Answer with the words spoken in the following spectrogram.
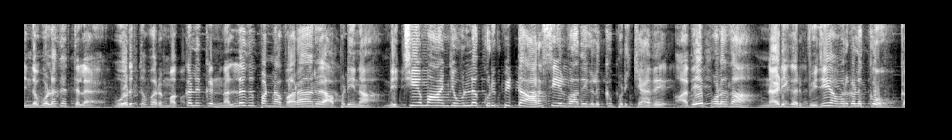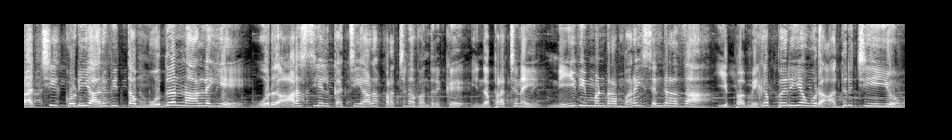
இந்த உலகத்துல ஒருத்தவர் மக்களுக்கு நல்லது பண்ண வராரு அப்படின்னா நிச்சயமா அங்க உள்ள குறிப்பிட்ட அரசியல்வாதிகளுக்கு பிடிக்காது. அதே போலதான் நடிகர் விஜய் அவர்களுக்கும் கட்சி கொடி அறிவித்த முதல் நாள்லயே ஒரு அரசியல் கட்சியால பிரச்சனை வந்திருக்கு. இந்த பிரச்சனை நீதிமன்றம் வரை சென்றதுதான். இப்ப மிகப்பெரிய ஒரு அதிர்ச்சியையும்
